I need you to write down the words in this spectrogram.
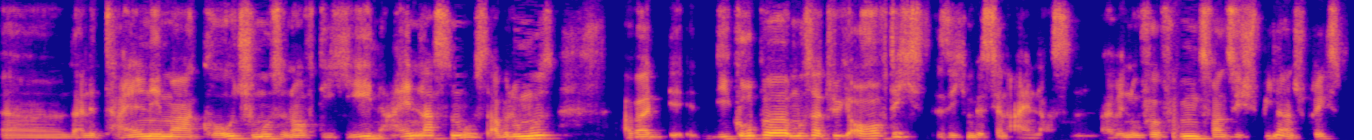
äh, deine Teilnehmer coachen musst und auf dich jeden einlassen musst. Aber du musst, aber die Gruppe muss natürlich auch auf dich sich ein bisschen einlassen. Weil wenn du für 25 Spielern sprichst,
